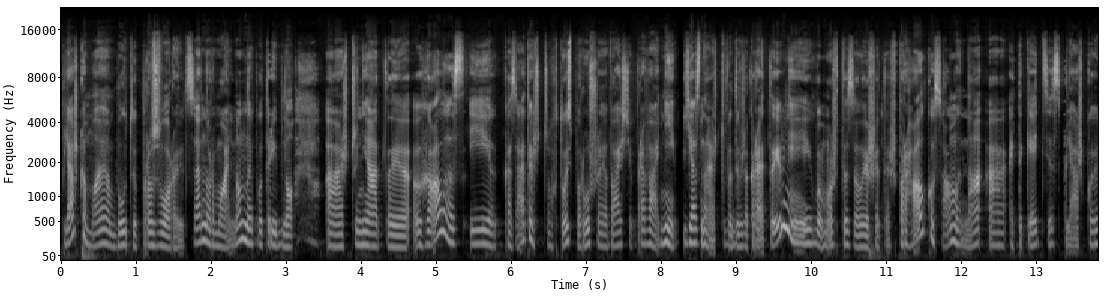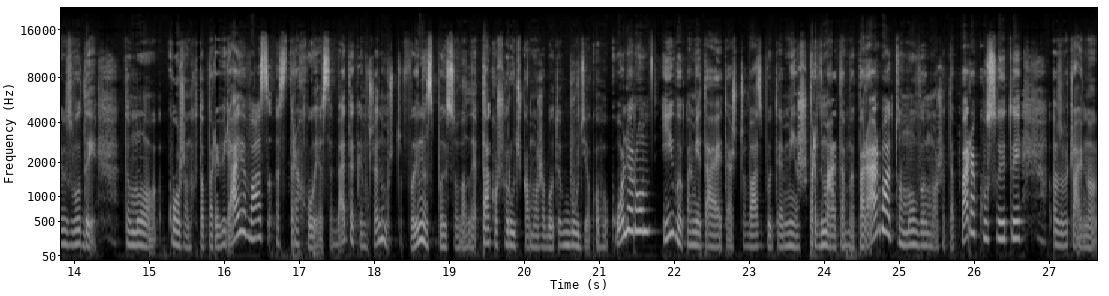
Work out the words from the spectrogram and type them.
пляшка має бути прозорою. Це нормально, не потрібно щиняти галас і казати, що хтось порушує ваші права. Ні, я знаю, що ви дуже креативні, і ви можете залишити шпаргалку саме на етикетці з пляшкою з води. Тому кожен, хто перевіряє вас, страхує себе таким чином, щоб ви не списували. Також ручка може бути будь-якого кольору, і ви пам'ятаєте, що у вас буде між предметами перерва, тому ви можете перекусити. Звичайно,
